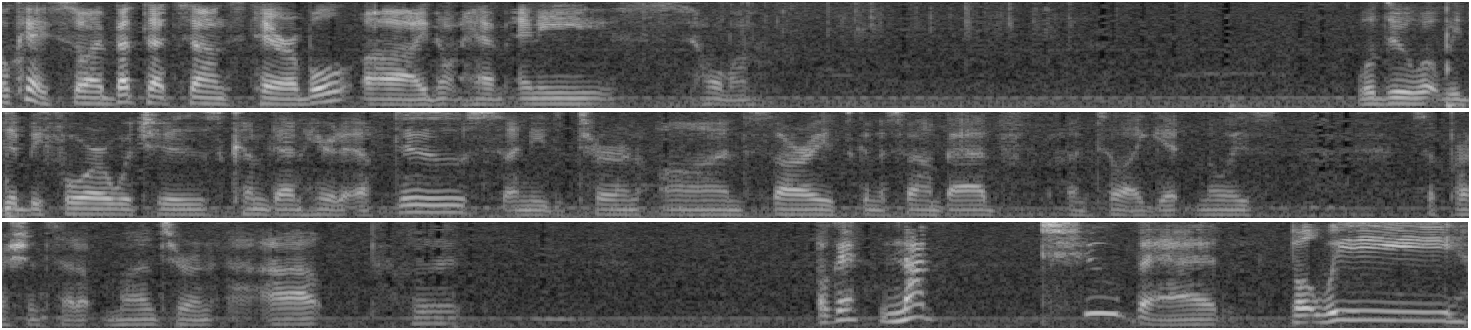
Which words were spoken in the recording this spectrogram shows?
Okay, so I bet that sounds terrible. Uh, I don't have any... Hold on. We'll do what we did before, which is come down here to FDUCE. I need to turn on... Sorry, it's going to sound bad until I get noise suppression set up. Monitor and output. Okay, not too bad, but we...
